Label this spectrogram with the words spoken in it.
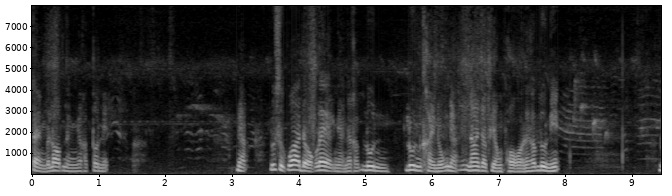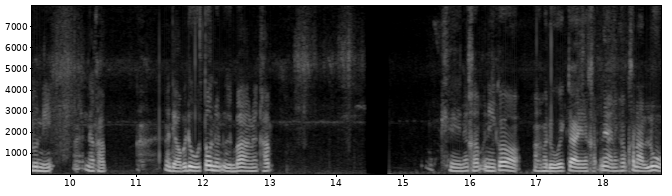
แต่งไปรอบหนึ่งนะครับต้นนี้ เนี่ยรู้สึกว่าดอกแรกเนี่ยนะครับ รุ่นรุ่นไข่นกเนี่ย น่าจะเพียงพอนะครับ รุ่นนี้ รุ่นนี้นะครับ เดี๋ยวไปดูต้นอื่นๆบ้างนะครับโอเคนะครับ อันนี้ก็มาดูใกล้ๆนะครับ เนี่ยนะครับ ขนาดลูก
